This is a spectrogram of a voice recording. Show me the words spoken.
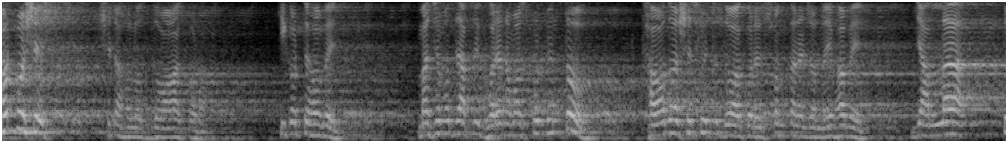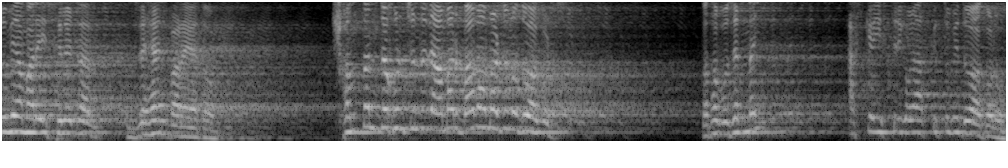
সর্বশেষ সেটা হলো দোয়া করা। কি করতে হবে? মাঝে মধ্যে আপনি ঘরে নামাজ পড়বেন তো খাওয়া দাওয়া শেষ একটু দোয়া করেন সন্তানের জন্য। এভাবে যে, আল্লাহ, তুমি আমার এই ছেলেটার জেহেন বাড়াইয়া দাও। সন্তান যখন শুনবে যে, আমার বাবা আমার জন্য দোয়া করছে। কথা বোঝেন নাই? আজকে স্ত্রী করে আজকে তুমি দোয়া করো।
